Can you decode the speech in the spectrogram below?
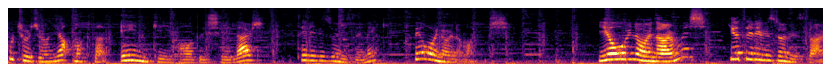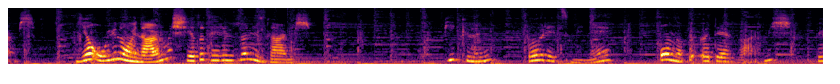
Bu çocuğun yapmaktan en keyif aldığı şeyler televizyon izlemek ve oyun oynamakmış. Ya oyun oynarmış ya televizyon izlermiş. Ya oyun oynarmış ya da televizyon izlermiş. Bir gün öğretmeni ona bir ödev vermiş ve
